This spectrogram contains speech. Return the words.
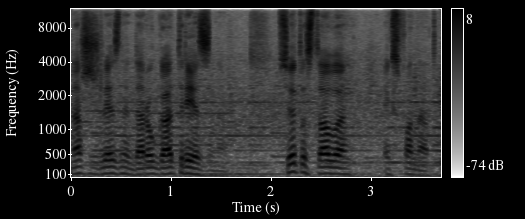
наша железная дорога отрезана. Все это стало экспонатом.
